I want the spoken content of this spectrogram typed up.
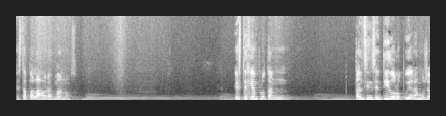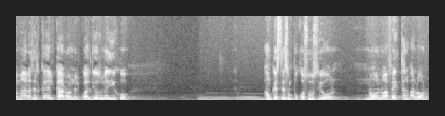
esta palabra, hermanos, este ejemplo tan, tan sin sentido lo pudiéramos llamar acerca del carro en el cual Dios me dijo, aunque estés un poco sucio, no, no afecta el valor.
